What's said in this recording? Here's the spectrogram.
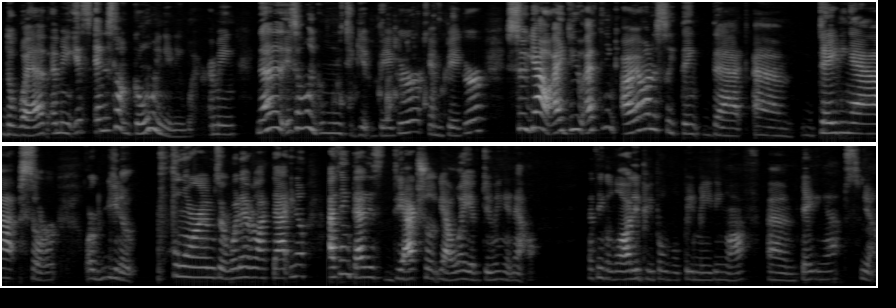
the web. I mean, it's and it's not going anywhere. I mean, none of it's only going to get bigger and bigger. So yeah, I do. I think I honestly think that um, dating apps or or you know forums or whatever like that. You know, I think that is the actual yeah way of doing it now. I think a lot of people will be meeting off um, dating apps. Yeah.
